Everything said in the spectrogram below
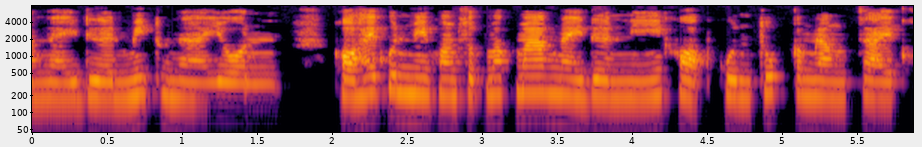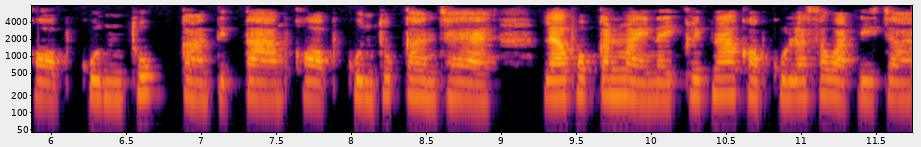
รในเดือนมิถุนายน ขอให้คุณมีความสุขมาก ๆ ในเดือนนี้ ขอบคุณทุกกำลังใจ ขอบคุณทุกการติดตาม ขอบคุณทุกการแชร์ แล้วพบกันใหม่ในคลิปหน้าขอบคุณและสวัสดีจ้า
